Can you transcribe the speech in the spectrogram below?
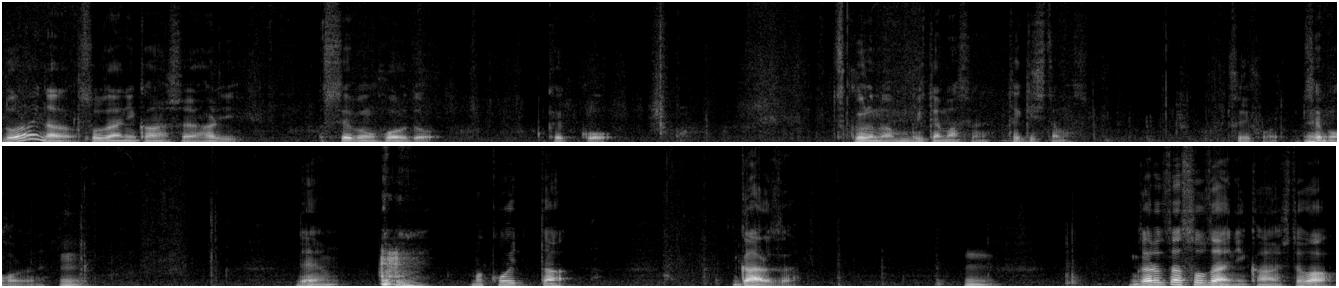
ドライな素材に関してはやはりセブンホールド結構作るのは向いてますよね。適してます。スリーホールド。セブンホールドね、Mm. で、まあ、こういったガルザ。Mm. ガルザ素材に関しては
